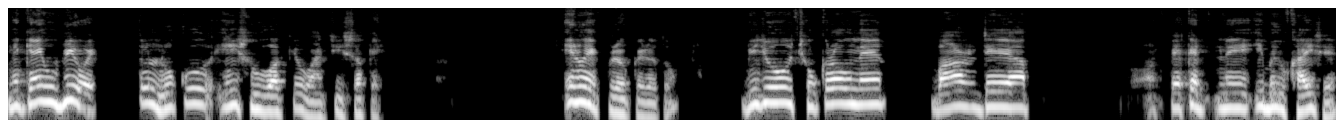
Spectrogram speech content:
ને ક્યાંય ઊભી હોય, તો લોકો એ સુવાક્ય વાંચી શકે. એનો એક પ્રયોગ કર્યો હતો. બીજો છોકરાઓને બહાર જે આ પેકેટ ને એ બધું ખાય છે.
